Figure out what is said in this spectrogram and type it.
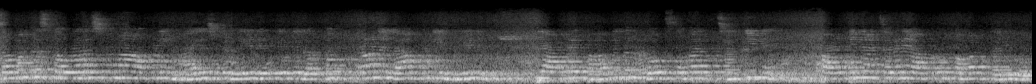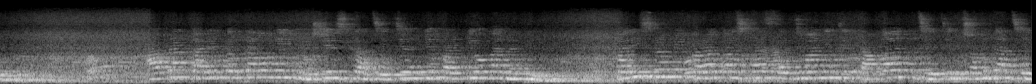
સમગ્ર સૌરાષ્ટ્રમાં આપણી હાઈએસ્ટ લીડ એટલે કે લગભગ ત્રણ લાખની લીડ કે આપણે ભાવનગર લોકસભા જીતીને પાર્ટીના ચરણે આપણું કમળ કર્યું હતું આપણા કાર્યકર્તાઓની એક વિશેષતા છે જે અન્ય પાર્ટીઓમાં નથી પરિશ્રમી પરાકાષ્ઠા સર્જવાની જે તાકાત છે જે ક્ષમતા છે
